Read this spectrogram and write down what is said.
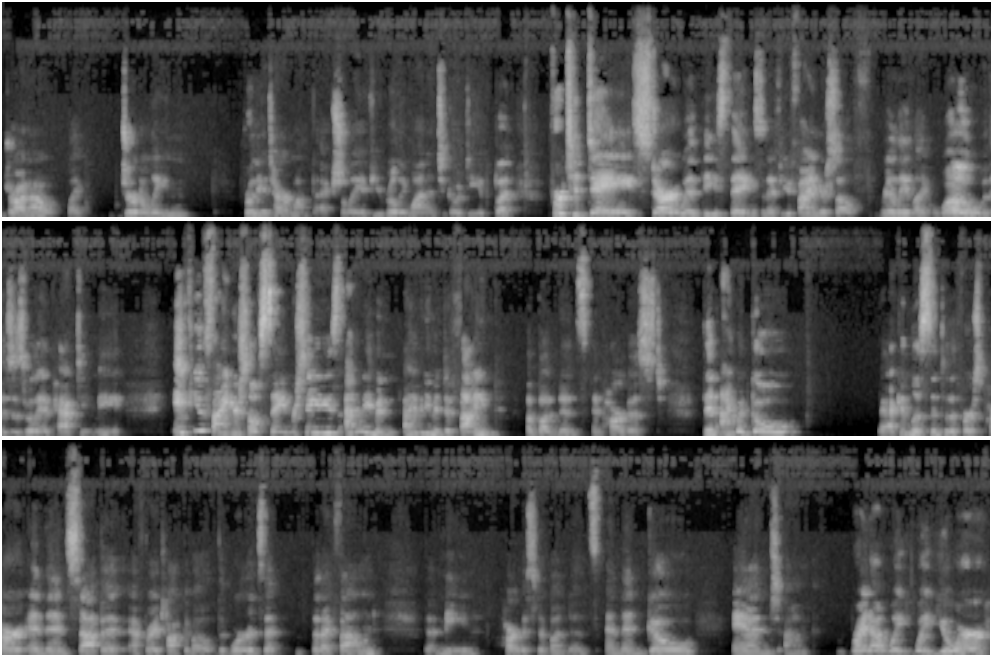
drawn out like journaling for the entire month actually if you really wanted to go deep. But for today start with these things and if you find yourself really like whoa this is really impacting me if you find yourself saying mercedes i don't even i haven't even defined abundance and harvest then i would go back and listen to the first part and then stop it after I talk about the words that, that I found that mean harvest abundance and then go and um, write out what, what your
